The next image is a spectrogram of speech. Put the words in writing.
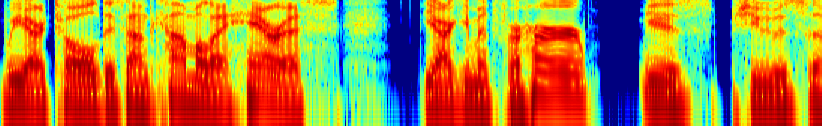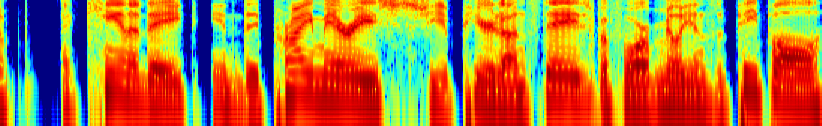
we are told is on Kamala Harris. The argument for her is she was a a candidate in the primaries. She appeared on stage before millions of people.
